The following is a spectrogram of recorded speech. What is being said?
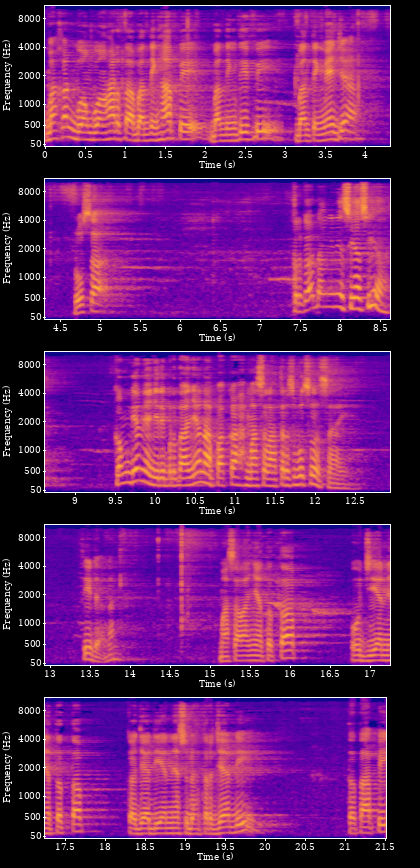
Bahkan buang-buang harta, banting HP, banting TV, banting meja, rusak. Terkadang ini sia-sia. Kemudian yang jadi pertanyaan apakah masalah tersebut selesai? Tidak kan? Masalahnya tetap, ujiannya tetap, kejadiannya sudah terjadi, tetapi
